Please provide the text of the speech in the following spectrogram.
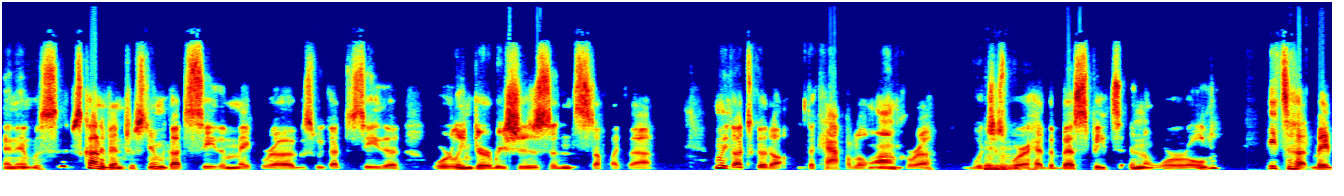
and it was it was kind of interesting. We got to see them make rugs. We got to see the whirling dervishes and stuff like that. And we got to go to the capital, Ankara, which is Mhm. where I had the best pizza in the world. Pizza Hut made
